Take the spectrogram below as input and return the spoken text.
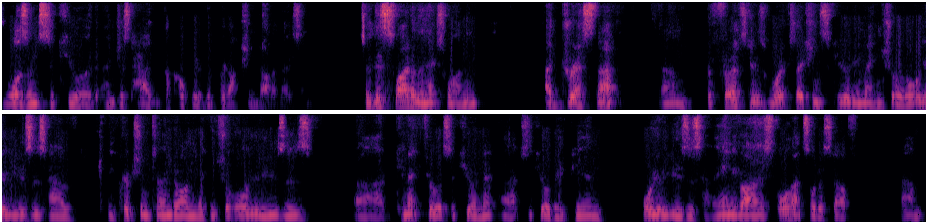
wasn't secured, and just had a copy of the production database. In it. So this slide and the next one address that. Um, the first is workstation security, making sure that all your users have encryption turned on, making sure all your users uh, connect through a secure net, uh, secure VPN, all your users have antivirus, all that sort of stuff um,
